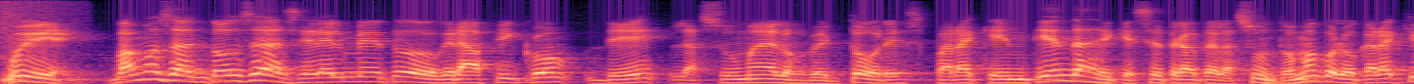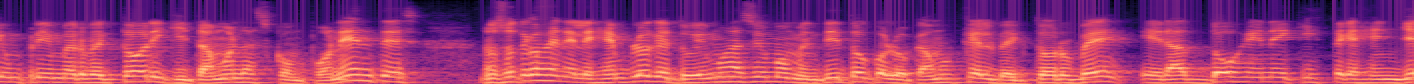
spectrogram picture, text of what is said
Muy bien, vamos a entonces a hacer el método gráfico de la suma de los vectores para que entiendas de qué se trata el asunto. Vamos a colocar aquí un primer vector y quitamos las componentes. Nosotros en el ejemplo que tuvimos hace un momentito colocamos que el vector b era 2 en x, 3 en y.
